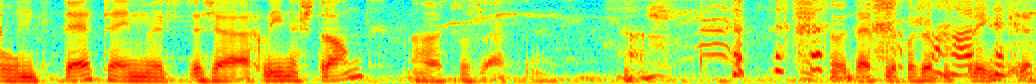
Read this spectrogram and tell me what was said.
Und dort haben wir, das ist ein kleiner Strand. Ah, du hast letztes Ja. Man darf vielleicht auch schon etwas trinken.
